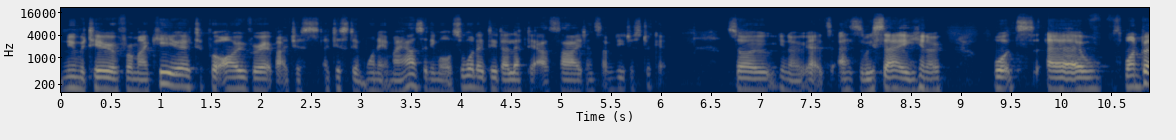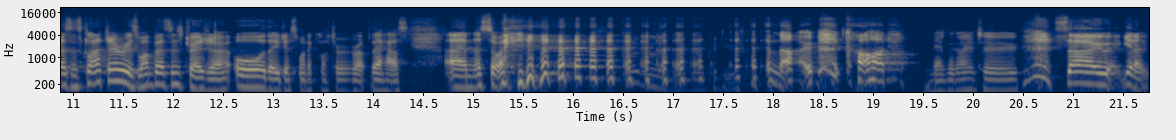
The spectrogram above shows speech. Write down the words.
new material from IKEA to put over it, but I just I just didn't want it in my house anymore. So what I did, I left it outside, and somebody just took it. So you know, as, as we say, you know, what's uh, one person's clutter is one person's treasure, or they just want to clutter up their house. Um, so no, can't. Never going to. So you know,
